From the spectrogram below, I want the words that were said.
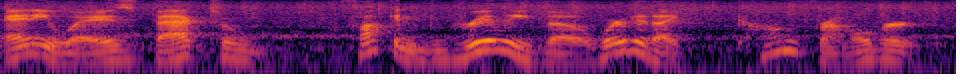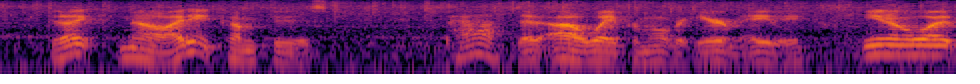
Anyways, back to... Fucking, really though, where did I come from? Over... Did I... No, I didn't come through this path. Did, oh, wait, from over here, maybe. You know what?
